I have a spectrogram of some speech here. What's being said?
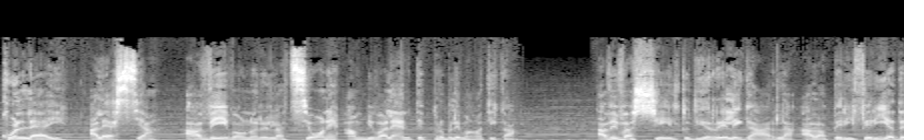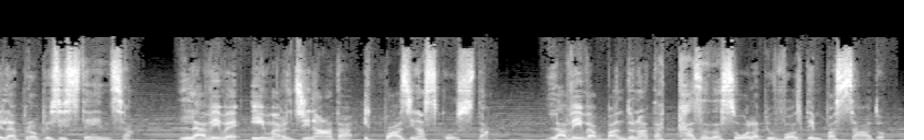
Con lei, Alessia, aveva una relazione ambivalente e problematica. Aveva scelto di relegarla alla periferia della propria esistenza. L'aveva emarginata e quasi nascosta l'aveva abbandonata a casa da sola più volte in passato,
